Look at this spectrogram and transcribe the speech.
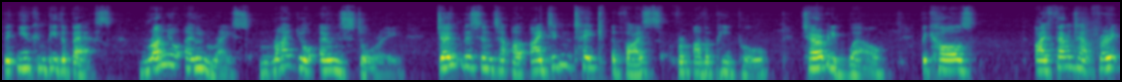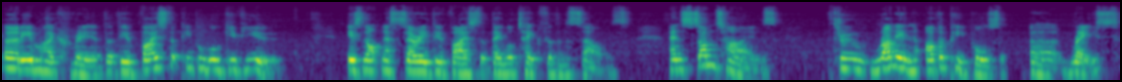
that you can be the best. Run your own race, write your own story. Don't listen to. I didn't take advice from other people terribly well because I found out very early in my career that the advice that people will give you is not necessarily the advice that they will take for themselves. And sometimes, through running other people's uh, race,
